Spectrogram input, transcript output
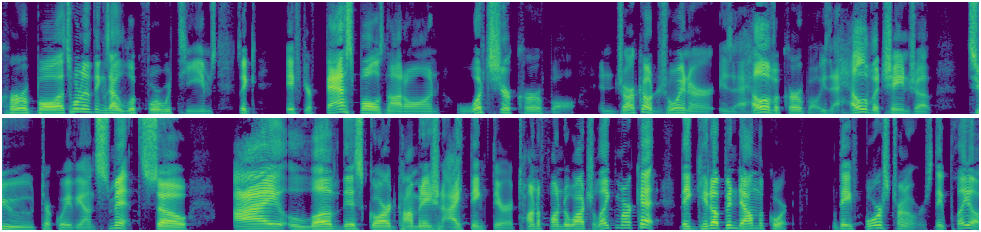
curveball. That's one of the things I look for with teams. It's like if your fastball is not on, what's your curveball? And Jarkel Joiner is a hell of a curveball. He's a hell of a changeup to Terquavion Smith. So I love this guard combination. I think they're a ton of fun to watch. Like Marquette, they get up and down the court. They force turnovers. They play a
